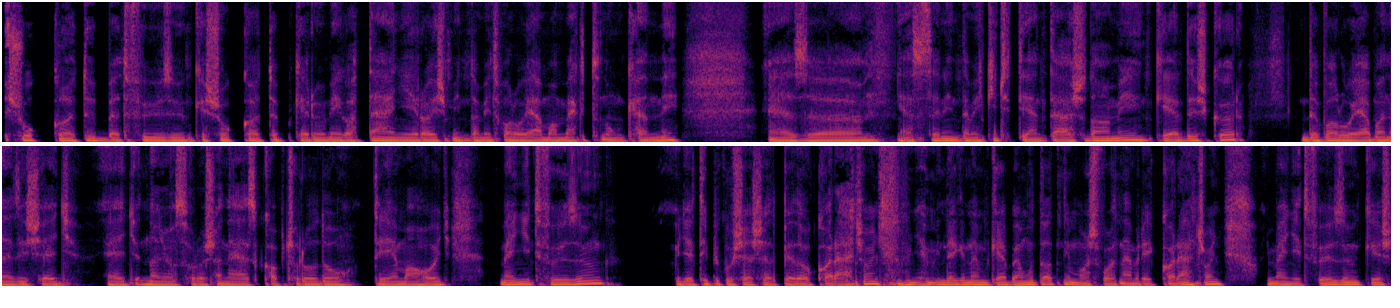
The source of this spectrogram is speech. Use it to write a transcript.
sokkal többet főzünk, és sokkal több kerül még a tányéra is, mint amit valójában meg tudunk enni. Ez, ez szerintem egy kicsit ilyen társadalmi kérdéskör, de valójában ez is egy, egy nagyon szorosan ehhez kapcsolódó téma, hogy mennyit főzünk, ugye tipikus eset például karácsony, ugye mindenki nem kell bemutatni, most volt nemrég karácsony, hogy mennyit főzünk, és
